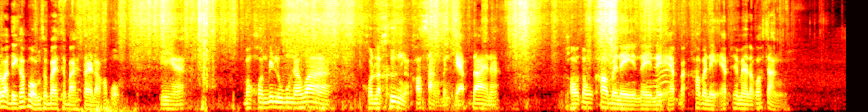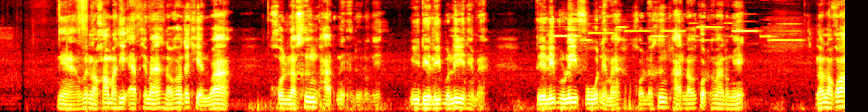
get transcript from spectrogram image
สวัสดีครับผมสบายสบายสไตล์เราครับผมนี่ฮะบางคนไม่รู้นะว่าคนละครึ่งอะเขาสั่งเป็นแก๊ปได้นะเขาต้องเข้าไปในในในแอปอะเข้าไปในแอปใช่ไหมเราก็สั่ง เนี่ยเมื่อเราเข้ามาที่แอปใช่ไหมเราก็จะเขียนว่าคนละครึ่งพัดเนี่ยดูตรงนี้มี delivery เห็นไหม delivery food เห็นไหมคนละครึ่งพัดเราก็กดเข้ามาตรงนี้ แล้วเราก็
